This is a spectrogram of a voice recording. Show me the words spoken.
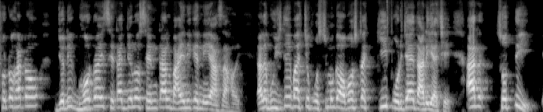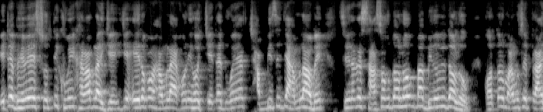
ছোটখাটো যদি ভোট হয়, সেটার জন্য সেন্ট্রাল বাহিনীকে নিয়ে আসা হয়। তাহলে বুঝতেই পারছ পশ্চিমবঙ্গের অবস্থা কি পর্যায়ে দাঁড়িয়ে আছে। আর সত্যি, এটা ভেবে সত্যি খুবই খারাপ লাগছে যে এরকম হামলা এখনই হচ্ছে। তা দু হাজার ছাব্বিশে যে হামলা হবে, সেটাতে শাসক দল হোক বা বিরোধী দল হোক, কত মানুষের প্রাণ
